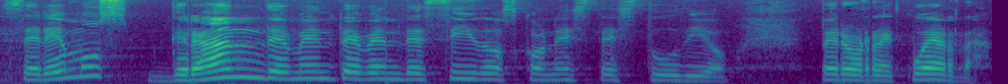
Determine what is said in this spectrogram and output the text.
Seremos grandemente bendecidos con este estudio, pero recuerda,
